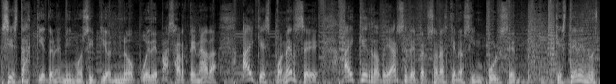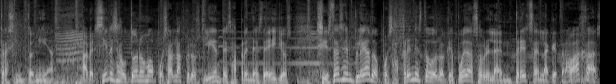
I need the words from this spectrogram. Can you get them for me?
Si estás quieto en el mismo sitio, no puede pasarte nada. Hay que exponerse, hay que rodearse de personas que nos impulsen, que estén en nuestra sintonía. A ver, si eres autónomo, pues hablas con los clientes, aprendes de ellos. Si estás empleado, pues aprendes todo lo que puedas sobre la empresa en la que trabajas,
